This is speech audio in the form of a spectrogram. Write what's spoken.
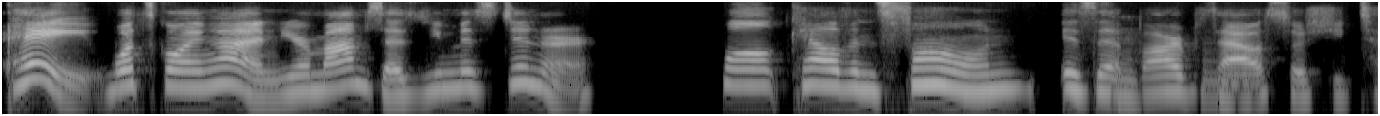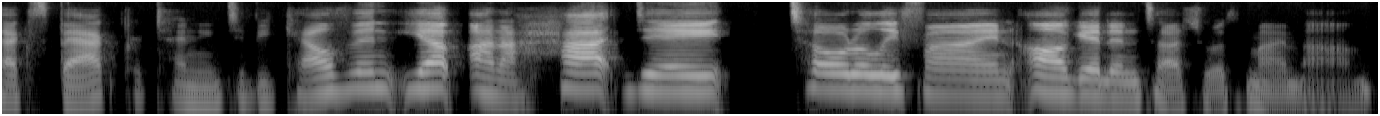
Hey, what's going on? Your mom says you missed dinner. Well, Calvin's phone is at Barb's Mhm. house. So she texts back, pretending to be Calvin. Yep, on a hot date. Totally fine. I'll get in touch with my mom.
